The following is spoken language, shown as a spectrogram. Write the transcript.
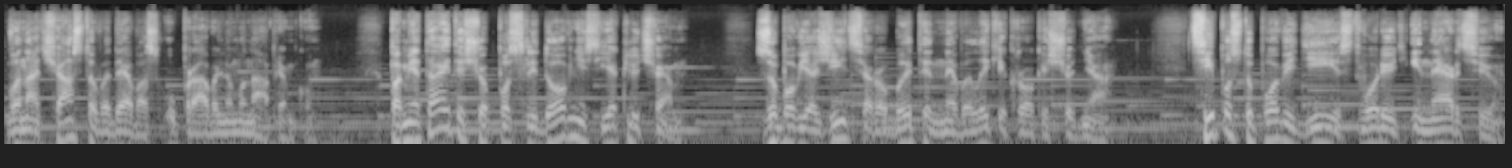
Вона часто веде вас у правильному напрямку. Пам'ятайте, що послідовність є ключем. Зобов'яжіться робити невеликі кроки щодня. Ці поступові дії створюють інерцію,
